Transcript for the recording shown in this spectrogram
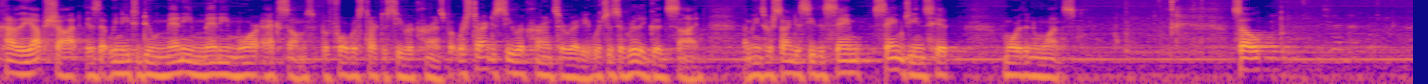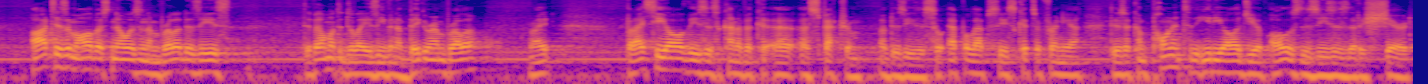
kind of the upshot is that we need to do many, many more exomes before we'll start to see recurrence. But we're starting to see recurrence already, which is a really good sign. That means we're starting to see the same, same genes hit more than once. So autism, all of us know, is an umbrella disease. Developmental delay is even a bigger umbrella, right? But I see all of these as a kind of a, a, spectrum of diseases. So epilepsy, schizophrenia, there's a component to the etiology of all those diseases that is shared.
